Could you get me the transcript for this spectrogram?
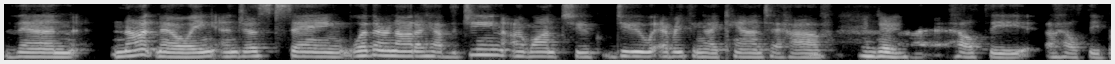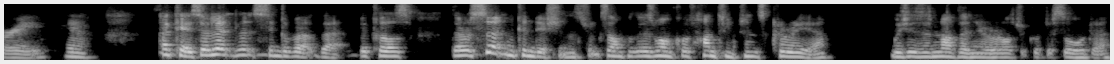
than not knowing and just saying whether or not I have the gene, I want to do everything I can to have a uh, healthy a healthy brain. Yeah. Okay, so let, let's think about that because there are certain conditions. For example, there's one called Huntington's chorea, which is another neurological disorder,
